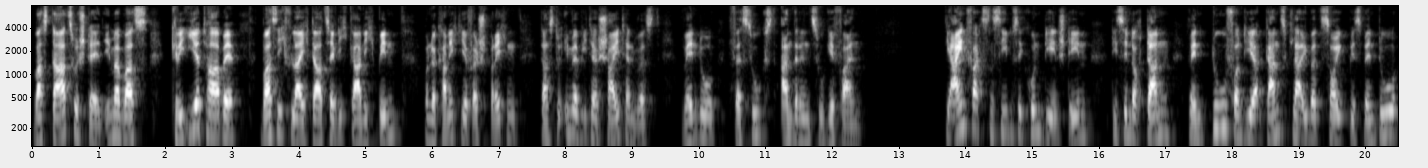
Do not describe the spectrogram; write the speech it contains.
was darzustellen, immer was kreiert habe, was ich vielleicht tatsächlich gar nicht bin. Und da kann ich dir versprechen, dass du immer wieder scheitern wirst, wenn du versuchst, anderen zu gefallen. Die einfachsten sieben Sekunden, die entstehen, die sind doch dann, wenn du von dir ganz klar überzeugt bist, wenn du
